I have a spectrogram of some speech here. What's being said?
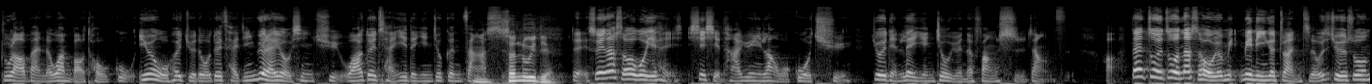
朱老板的万宝投顾，因为我会觉得我对财经越来越有兴趣，我要对产业的研究更扎实、嗯、深入一点。对，所以那时候我也很谢谢他愿意让我过去，就有点类研究员的方式这样子。好，但做一做，那时候我又面面临一个转折，我就觉得说，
